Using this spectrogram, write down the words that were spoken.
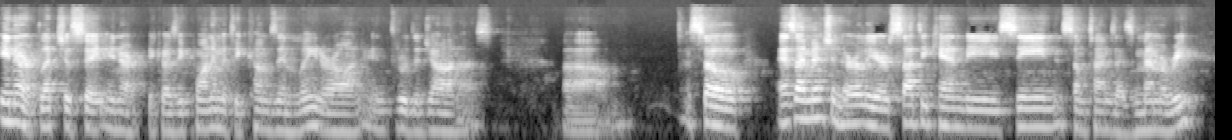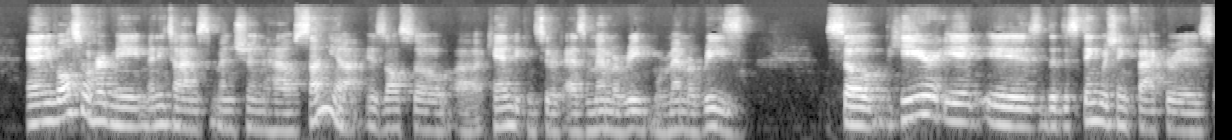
inert, let's just say inert, because equanimity comes in later on in through the jhanas. Um, so as I mentioned earlier, sati can be seen sometimes as memory. And you've also heard me many times mention how sanya is also uh, can be considered as memory or memories. So here it is the distinguishing factor is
